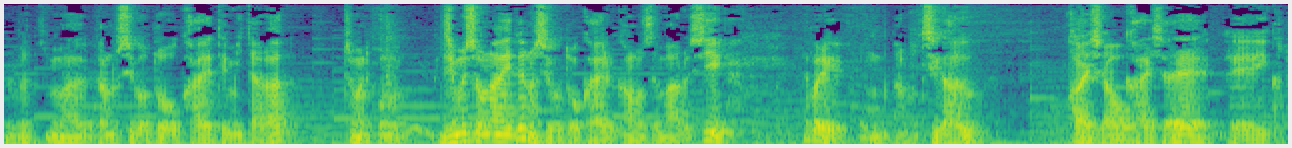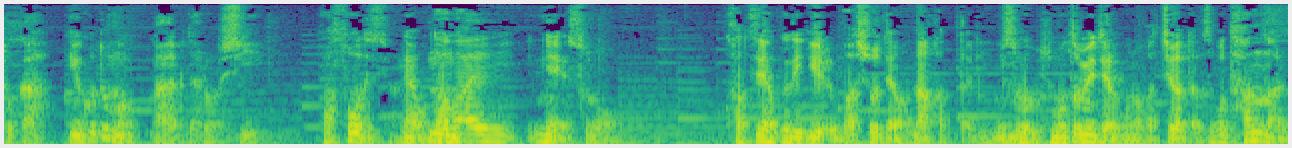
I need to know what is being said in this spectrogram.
うんうんまあ、あの仕事を変えてみたら、つまりこの事務所内での仕事を変える可能性もあるし、やっぱりあの違う会社を。会社へ、えー行くとかいうこともあるだろうし、まあそうですよね。お互いね、その、活躍できる場所ではなかったり、そうそう求めてるものが違ったら、そこ単なる、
